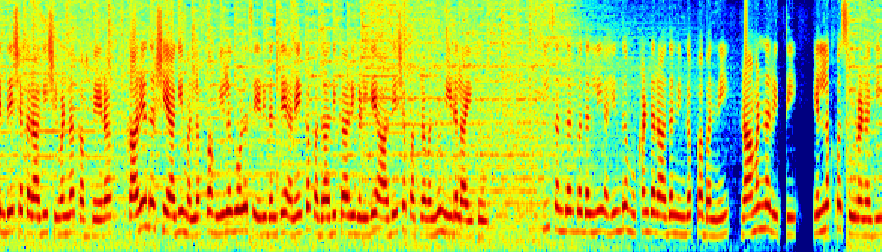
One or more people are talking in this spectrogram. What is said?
ನಿರ್ದೇಶಕರಾಗಿ ಶಿವಣ್ಣ ಕಬ್ಬೇರ, ಕಾರ್ಯದರ್ಶಿಯಾಗಿ ಮಲ್ಲಪ್ಪ ಹುಯಿಲಗೋಳ ಸೇರಿದಂತೆ ಅನೇಕ ಪದಾಧಿಕಾರಿಗಳಿಗೆ ಆದೇಶ ಪತ್ರವನ್ನು ನೀಡಲಾಯಿತು. ಈ ಸಂದರ್ಭದಲ್ಲಿ ಅಹಿಂದ ಮುಖಂಡರಾದ ನಿಂಗಪ್ಪ ಬನ್ನಿ, ರಾಮಣ್ಣ ರಿತ್ತಿ, ಯಲ್ಲಪ್ಪ ಸೂರಣಗಿ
